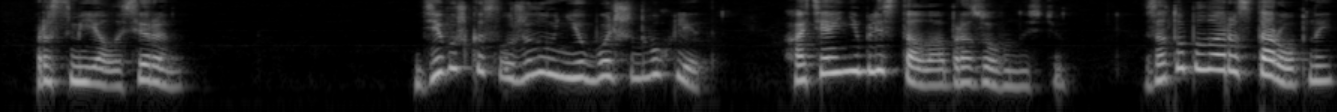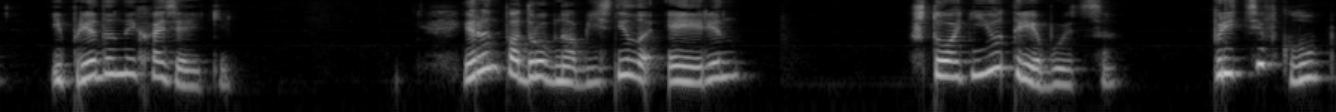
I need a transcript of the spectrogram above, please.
– рассмеялась Ирен. Девушка служила у нее больше двух лет, хотя и не блистала образованностью, зато была расторопной – и преданной хозяйке. Ирен подробно объяснила Эйрин, что от нее требуется прийти в клуб,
